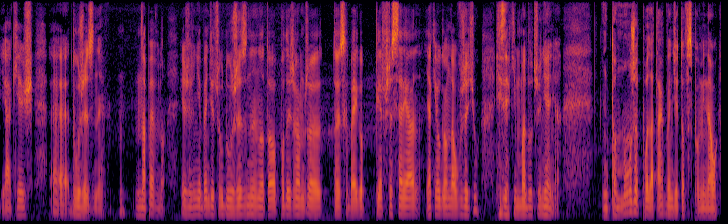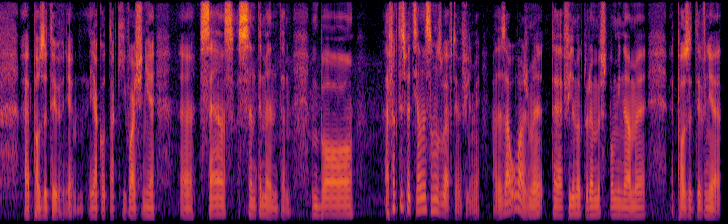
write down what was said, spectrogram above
jakieś e, dłużyzny. Na pewno. Jeżeli nie będzie czuł dłużyzny, no to podejrzewam, że to jest chyba jego pierwszy serial, jaki oglądał w życiu i z jakim ma do czynienia. To może po latach będzie to wspominał e, pozytywnie, jako taki właśnie e, sens z sentymentem, bo Efekty specjalne są złe w tym filmie, ale zauważmy te filmy, które my wspominamy pozytywnie,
